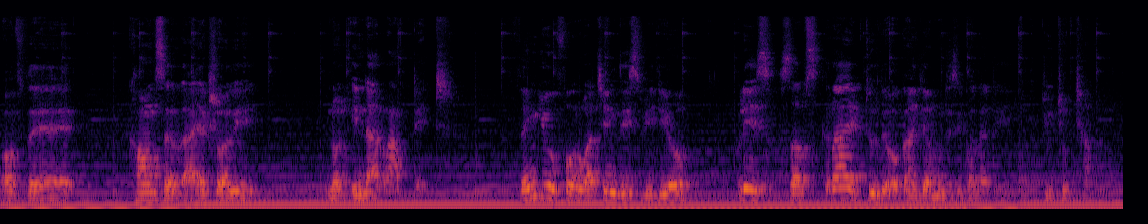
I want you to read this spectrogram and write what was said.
of the council are actually not interrupted. Thank you for watching this video. Please subscribe to the Okahandja Municipality YouTube channel.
